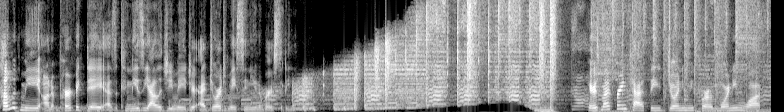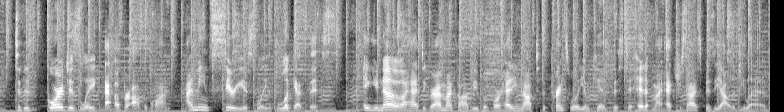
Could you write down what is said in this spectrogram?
Come with me on a perfect day as a kinesiology major at George Mason University. Here's my friend Kathy joining me for a morning walk to this gorgeous lake at Upper Occoquan. I mean, seriously, look at this. And you know, I had to grab my coffee before heading off to the Prince William campus to hit up my exercise physiology lab.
